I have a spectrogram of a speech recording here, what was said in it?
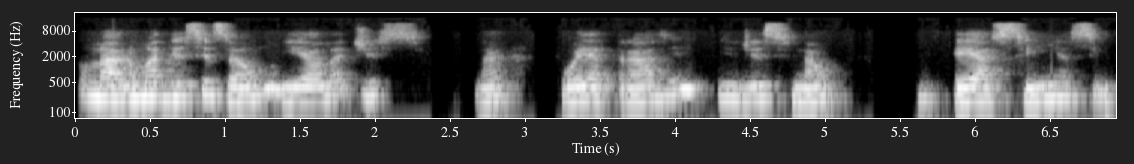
tomaram uma decisão, e ela disse, né? foi atrás e, e disse, não, é assim, assim.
